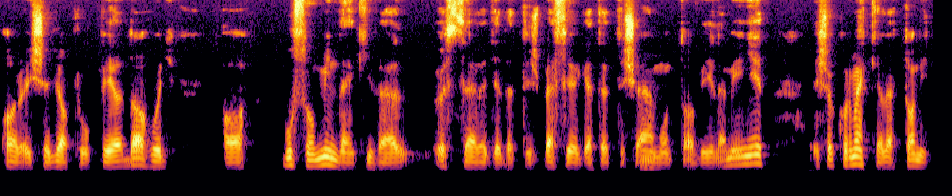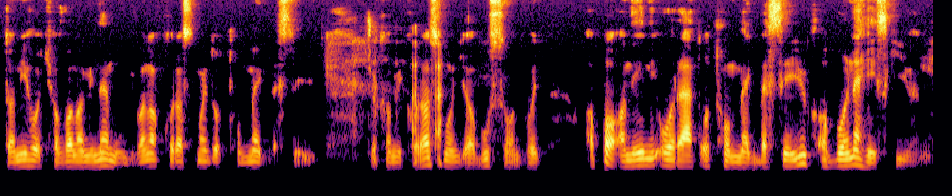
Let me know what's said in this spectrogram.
Arra is egy apró példa, hogy a buszon mindenkivel összeelegyedett és beszélgetett és elmondta a véleményét, és akkor meg kellett tanítani, hogy ha valami nem úgy van, akkor azt majd otthon megbeszéljük. Csak amikor azt mondja a buszon, hogy apa, a néni orrát otthon megbeszéljük, abból nehéz kijönni.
